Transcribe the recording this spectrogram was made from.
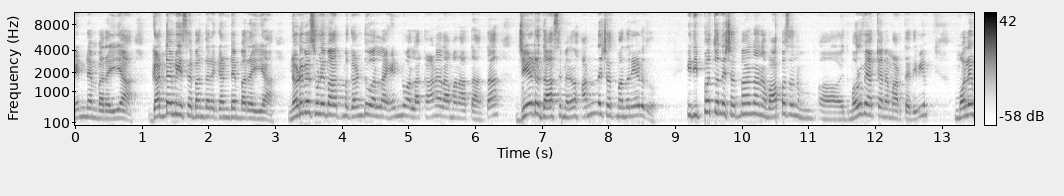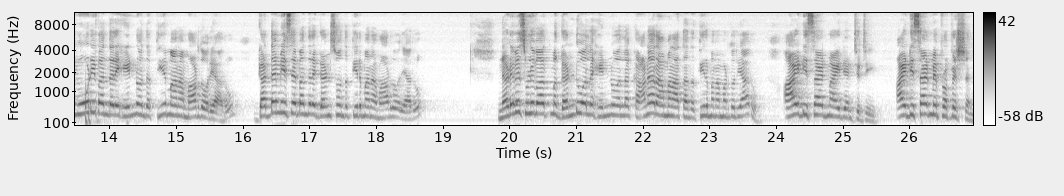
ಹೆಣ್ಣೆಂಬರಯ್ಯ, ಗಡ್ಡ ಮೀಸೆ ಬಂದರೆ ಗಂಡೆಂಬರಯ್ಯ, ನಡುವೆ ಸುಳಿವಾತ್ಮ ಗಂಡು ಅಲ್ಲ, ಹೆಣ್ಣು ಅಲ್ಲ, ಕಾಣರಾಮನಾಥ ಅಂತ ಜೇಡ ದಾಸಿ ಮೇಲೆ ಹನ್ನೆ ಶತಮಾನದಲ್ಲಿ ಹೇಳಿದ್ರು. ಇದು ಇಪ್ಪತ್ತೊಂದನೇ ಶತಮಾನ ನಾವು ವಾಪಸ್ ಇದು ಮರು ವ್ಯಾಖ್ಯಾನ ಮಾಡ್ತಾ ಇದ್ದೀವಿ ಮೊಲೆ ಮೂಡಿ ಬಂದರೆ ಹೆಣ್ಣು ಅಂತ ತೀರ್ಮಾನ ಮಾಡಿದವ್ರು ಯಾರು? ಗಡ್ಡ ಮೀಸೆ ಬಂದರೆ ಗಂಡಸು ಅಂತ ತೀರ್ಮಾನ ಮಾಡಿದವ್ರು ಯಾರು? ನಡುವೆ ಸುಳಿವಾತ್ಮ ಗಂಡು ಅಲ್ಲ, ಹೆಣ್ಣು ಅಲ್ಲ ಕಾಣ ರಾಮನಾಥ ಅಂತ ತೀರ್ಮಾನ ಮಾಡಿದವ್ರು ಯಾರು? I decide my identity I decide my profession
